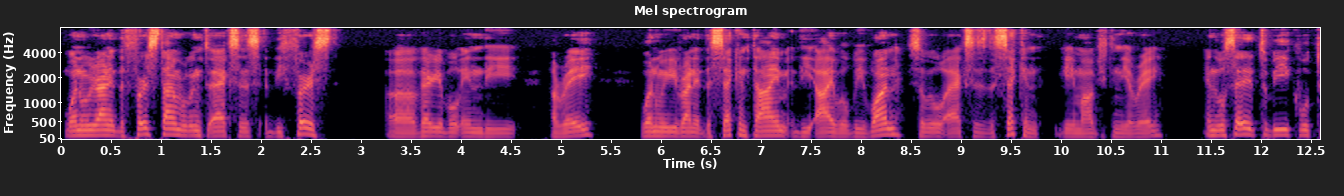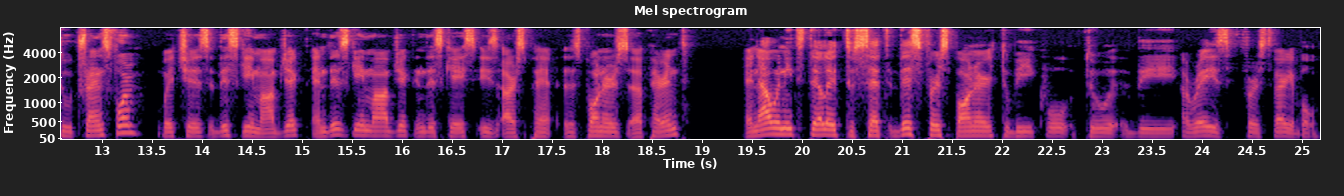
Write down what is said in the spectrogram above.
when we run it the first time, we're going to access the first uh, variable in the array. When we run it the second time, the i will be 1, so we will access the second game object in the array. And we'll set it to be equal to transform, which is this game object, and this game object in this case is our spawner's uh, parent. And now we need to tell it to set this first spawner to be equal to the array's first variable.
